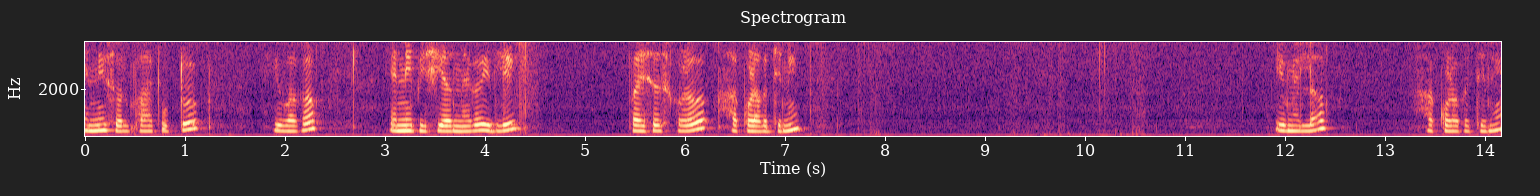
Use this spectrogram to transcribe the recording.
ಎಣ್ಣೆ ಸ್ವಲ್ಪ ಹಾಕಿಬಿಟ್ಟು ಇವಾಗ ಎಣ್ಣೆ ಬಿಸಿ ಆದ್ಮ್ಯಾಗ ಇಲ್ಲಿ ಸ್ಪೈಸಸ್ಗಳು ಹಾಕ್ಕೊಳಕತ್ತೀನಿ ಇವನ್ನೆಲ್ಲ ಹಾಕ್ಕೊಳಕತ್ತೀನಿ.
